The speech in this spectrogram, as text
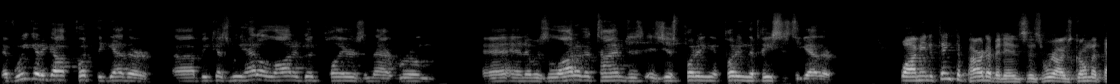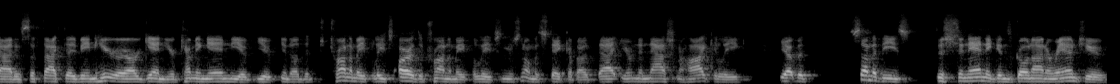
if we could have got put together uh, because we had a lot of good players in that room, and, and it was a lot of the times is, is just putting putting the pieces together. Well, I mean, I think the part of it is is where I was going with that is the fact that I mean, here are again, you're coming in, you you you know, the Toronto Maple Leafs are the Toronto Maple Leafs, and there's no mistake about that. You're in the National Hockey League, yeah, but some of these the shenanigans going on around you,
